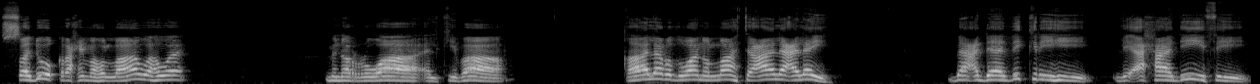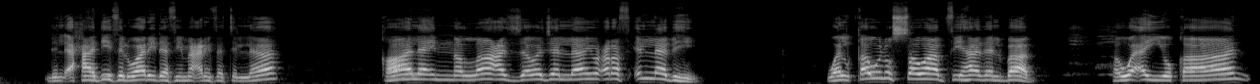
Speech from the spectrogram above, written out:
الصدوق رحمه الله وهو من الرواة الكبار قال رضوان الله تعالى عليه بعد ذكره لأحاديث للأحاديث الواردة في معرفة الله قال إن الله عز وجل لا يعرف إلا به. والقول الصواب في هذا الباب هو أن يقال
